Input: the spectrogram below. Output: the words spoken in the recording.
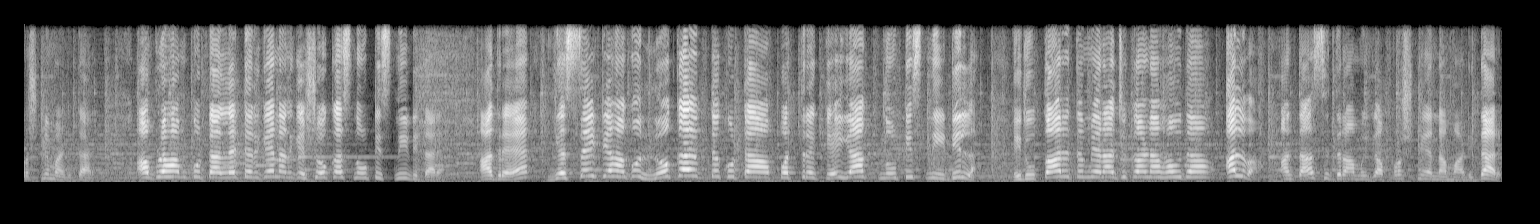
ಪ್ರಶ್ನೆ ಮಾಡಿದ್ದಾರೆ. ಅಬ್ರಹಾಂ ಕೊಟ್ಟ ಲೆಟರ್ಗೆ ನನಗೆ ಶೋಕಾಸ್ ನೋಟಿಸ್ ನೀಡಿದ್ದಾರೆ. ಆದ್ರೆ ಎಸ್ಐಟಿ ಹಾಗೂ ಲೋಕಾಯುಕ್ತ ಕೊಟ್ಟ ಪತ್ರಕ್ಕೆ ಯಾಕೆ ನೋಟಿಸ್ ನೀಡಿಲ್ಲ? ಇದು ತಾರತಮ್ಯ ರಾಜಕಾರಣ ಹೌದಾ ಅಲ್ವಾ ಅಂತ ಸಿದ್ದರಾಮಯ್ಯ ಪ್ರಶ್ನೆಯನ್ನ ಮಾಡಿದ್ದಾರೆ.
